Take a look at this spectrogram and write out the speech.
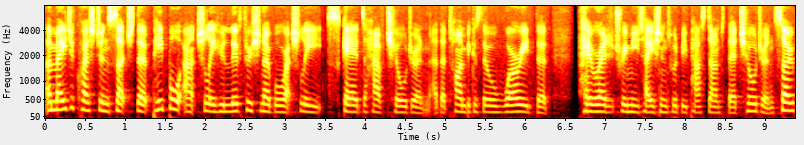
a major question such that people actually who lived through Chernobyl were actually scared to have children at the time because they were worried that hereditary mutations would be passed down to their children. So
